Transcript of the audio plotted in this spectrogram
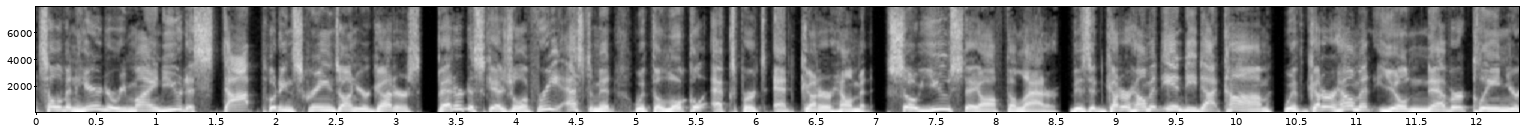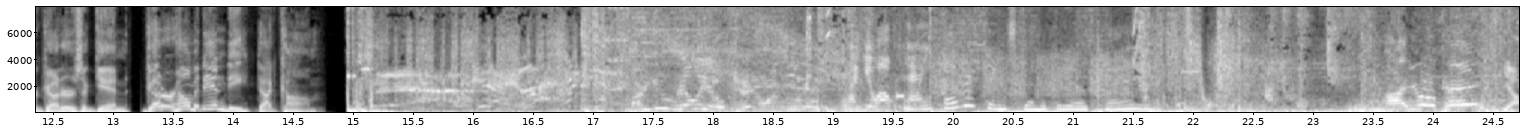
Matt Sullivan here to remind you to stop putting screens on your gutters. Better to schedule a free estimate with the local experts at Gutter Helmet so you stay off the ladder. Visit gutterhelmetindy.com. With Gutter Helmet, you'll never clean your gutters again. Gutterhelmetindy.com. Are you really okay with this? Are you okay? Everything's gonna be okay. Are you okay? Yeah,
